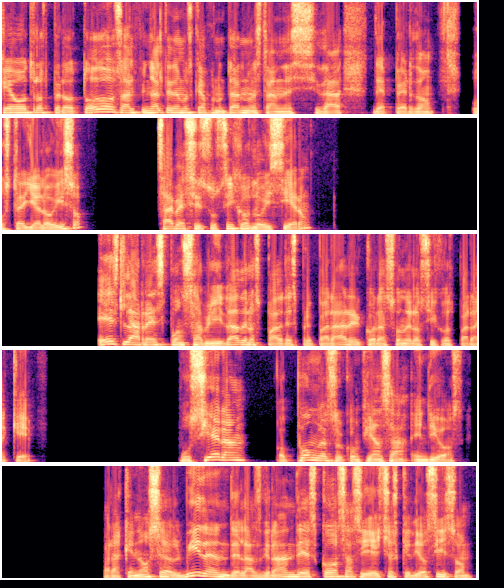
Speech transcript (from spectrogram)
que otros, pero todos al final tenemos que afrontar nuestra necesidad de perdón. ¿Usted ya lo hizo? ¿Sabe si sus hijos lo hicieron? Es la responsabilidad de los padres preparar el corazón de los hijos para que pusieran o pongan su confianza en Dios, para que no se olviden de las grandes cosas y hechos que Dios hizo,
